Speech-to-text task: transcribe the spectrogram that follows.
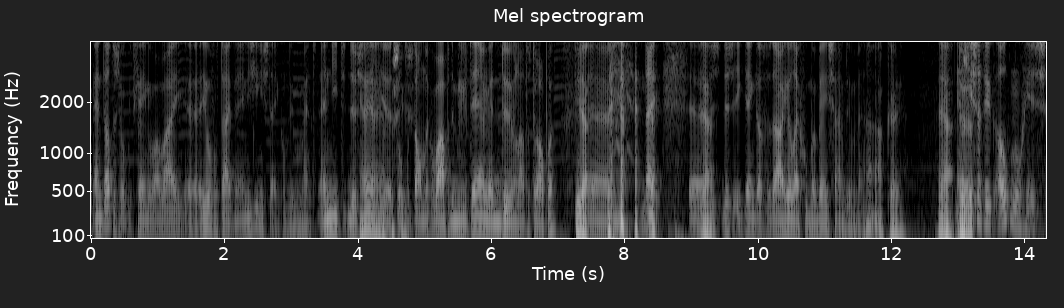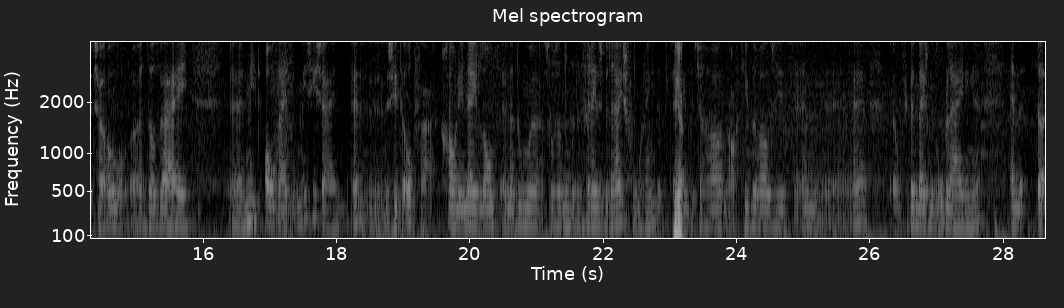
En dat is ook hetgene waar wij eh, heel veel tijd en energie in steken op dit moment. En niet dus Ja, ja, ja, die eh, tot de tanden gewapende militairen de deur laten trappen. Ja, Ehm, nee. Eh, Ja. dus, dus ik denk dat we daar heel erg goed mee bezig zijn op dit moment. ah, oké. Ja, En dus het is het- natuurlijk ook nog eens zo eh, dat wij eh, niet altijd op missie zijn. Hè. We, we zitten ook vaak gewoon in Nederland en dat doen we, zoals we dat noemen, de vredesbedrijfsvoering. Dat betekent dat je gewoon achter je bureau zit en eh, hè, of je bent bezig met opleidingen. En dat,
